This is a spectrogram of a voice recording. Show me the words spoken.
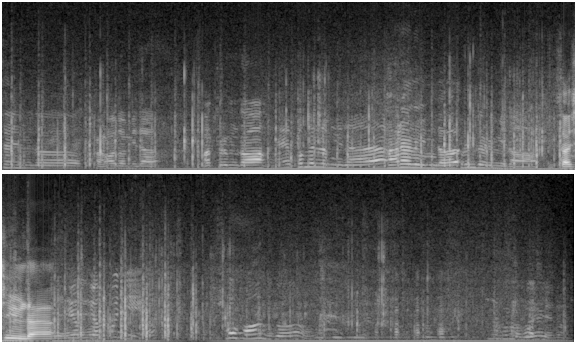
사연입니다. 강화도입니다. 아투르입니다. 네, 포멜로입니다. 가라드입니다. 푸른별입니다. 사심입니다. 몇, 몇 분이에요? 셔봐 이거.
